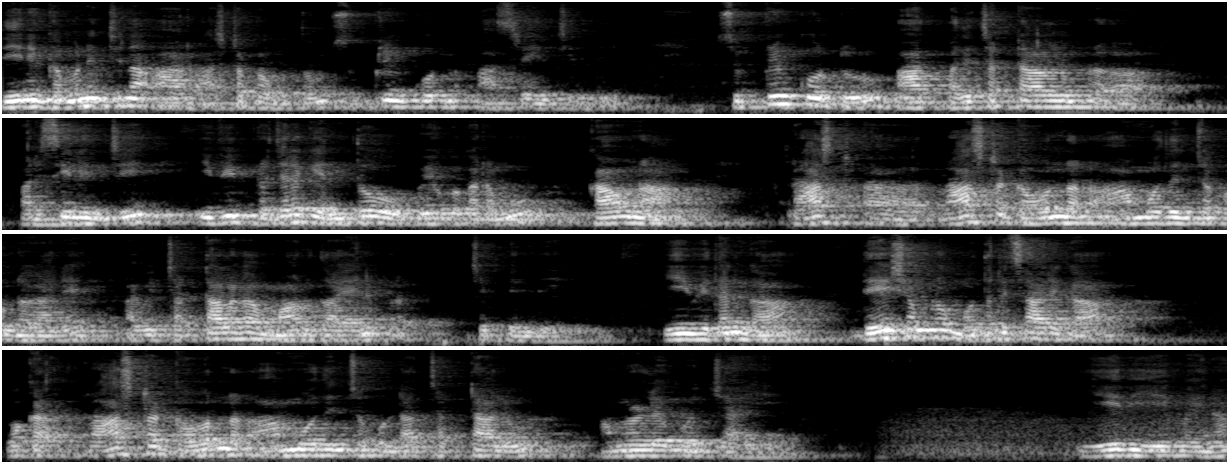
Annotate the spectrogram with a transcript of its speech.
దీన్ని గమనించిన ఆ రాష్ట్ర ప్రభుత్వం సుప్రీంకోర్టును ఆశ్రయించింది. సుప్రీంకోర్టు ఆ పది చట్టాలను పరిశీలించి ఇవి ప్రజలకు ఎంతో ఉపయోగకరము. కావున రాష్ట్ర రాష్ట్ర గవర్నర్ ఆమోదించకుండానే అవి చట్టాలుగా మారుతాయని చెప్పింది. ఈ విధంగా దేశంలో మొదటిసారిగా ఒక రాష్ట్ర గవర్నర్ ఆమోదించకుండా చట్టాలు అమలులోకి వచ్చాయి. ఏది ఏమైనా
